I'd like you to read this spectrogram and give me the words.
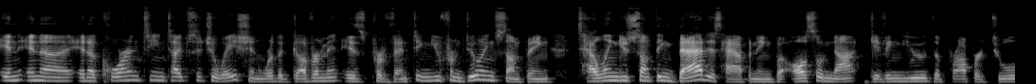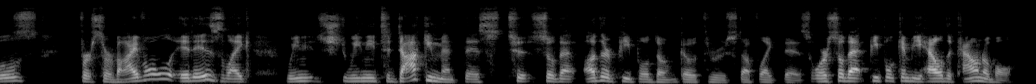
in in a in a quarantine type situation where the government is preventing you from doing something, telling you something bad is happening, but also not giving you the proper tools for survival. It is like we we need to document this to so that other people don't go through stuff like this or so that people can be held accountable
